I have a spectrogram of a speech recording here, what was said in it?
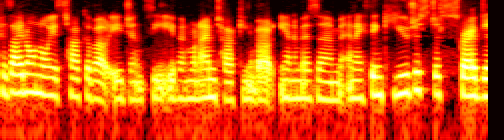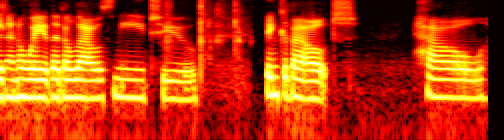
because I don't always talk about agency even when I'm talking about animism. And I think you just described it in a way that allows me to think about how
